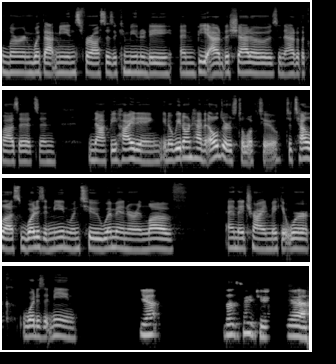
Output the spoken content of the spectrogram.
learn what that means for us as a community and be out of the shadows and out of the closets and not be hiding. You know we don't have elders to look to to tell us what does it mean when two women are in love and they try and make it work. What does it mean? Yeah that's very true. Yeah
